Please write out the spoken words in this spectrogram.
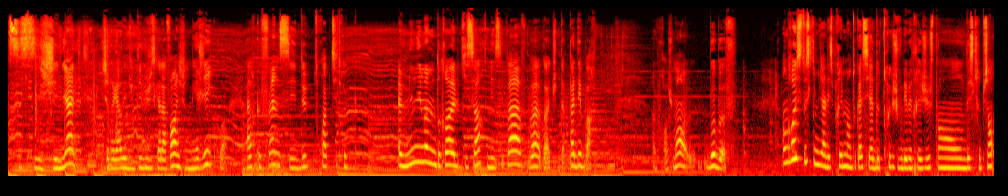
c'est génial. J'ai regardé du début jusqu'à la fin et j'en ai ri, quoi. Alors que Friends, c'est deux, trois petits trucs un minimum drôles qui sortent, mais c'est pas. Voilà, quoi, tu t'as pas des barres. Franchement, euh, bobof. En gros, c'est tout ce qui me vient à l'esprit, mais en tout cas, s'il y a d'autres trucs, je vous les mettrai juste en description.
